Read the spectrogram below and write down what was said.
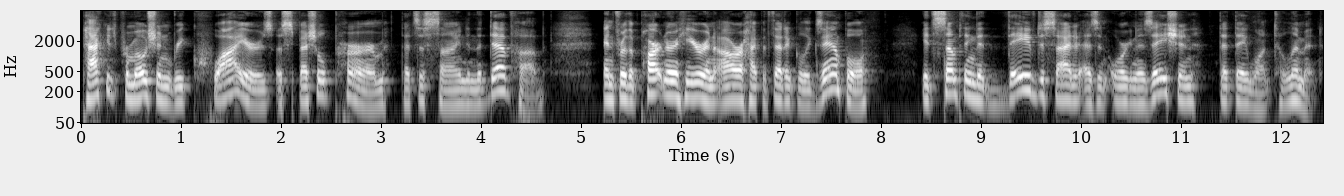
Package promotion requires a special perm that's assigned in the Dev Hub. And for the partner here in our hypothetical example, it's something that they've decided as an organization that they want to limit.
